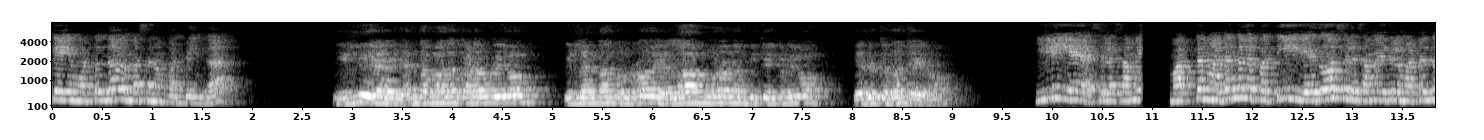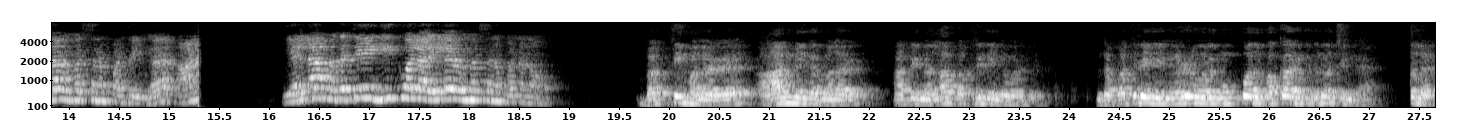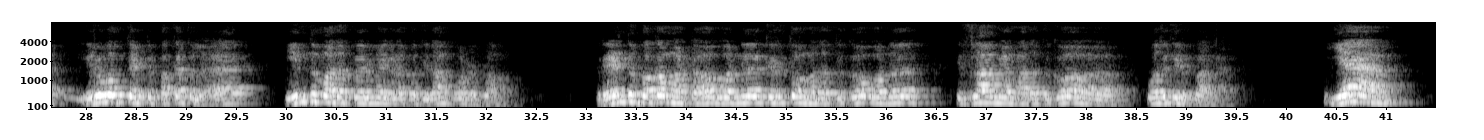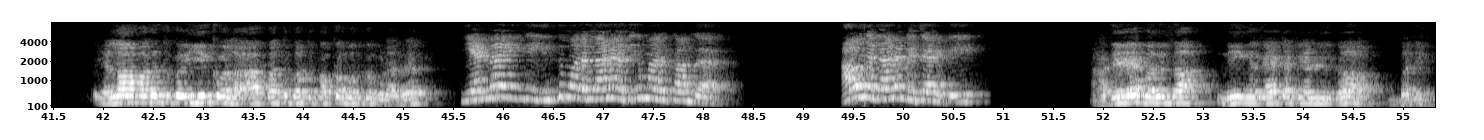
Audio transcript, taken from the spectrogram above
நம்பிக்கையை மட்டும்தான் விமர்சனம் பண்றீங்க? இல்லையே எந்த மத கடவுளையும் இல்லைன்னு தான் சொல்றோம். எல்லா மூட நம்பிக்கைகளையும் எதிர்க்க தான் செய்யறோம். இல்லையே சில சமய மத்த மதங்களை பத்தி ஏதோ சில சமயத்துல மட்டும்தான் விமர்சனம் பண்றீங்க. ஆனா எல்லா மதத்தையும் ஈக்குவலா இல்ல விமர்சனம் பண்ணணும். பக்தி மலர் ஆன்மீக மலர் அப்படின்னு எல்லாம் பத்திரிகைங்க வருது. இந்த பத்திரிகைகள் ஒரு முப்பது பக்கம் இருக்குதுன்னு வச்சுங்க. இருபத்தெட்டு பக்கத்துல இந்து மத பெருமைகளை பத்தி தான் போட்டிருப்பாங்க. ரெண்டு பக்கம் மட்டும் ஒன்று கிறிஸ்துவ மதத்துக்கும் ஒன்று இஸ்லாமிய மதத்துக்கும் ஒதுக்கி இருப்பாங்க. ஏன் எல்லா மதத்துக்கும் ஈக்குவலா பத்து பத்து பக்கம் ஒதுக்கக்கூடாது ஏன்னா இங்க இந்து மதம் தானே அதிகமா இருக்காங்க. அவங்க தானே மெஜாரிட்டி அதே பதில் தான் நீங்க கேட்ட கேள்விக்கும் பதில்.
